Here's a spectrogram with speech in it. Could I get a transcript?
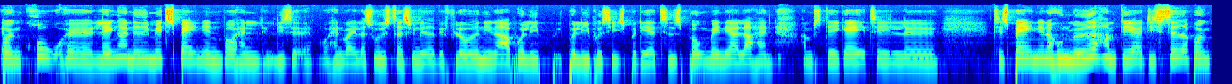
På en kro øh, længere nede i Midtspanien, hvor han, lige, hvor han var ellers udstationeret ved flåden i Napoli på lige præcis på det her tidspunkt, men jeg lader han, ham stikke af til... Øh, til Spanien, og hun møder ham der, og de sidder på en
